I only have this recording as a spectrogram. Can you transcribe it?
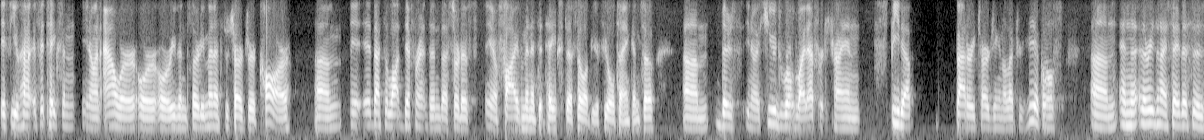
if you have if it takes an you know an hour or or even 30 minutes to charge your car. Um, it, it, that's a lot different than the sort of you know five minutes it takes to fill up your fuel tank, and so um, there's you know a huge worldwide effort to try and speed up battery charging in electric vehicles. Um, and the, the reason I say this is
